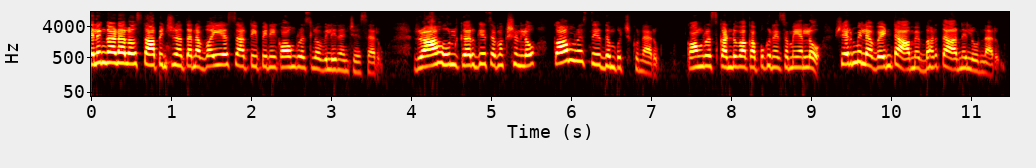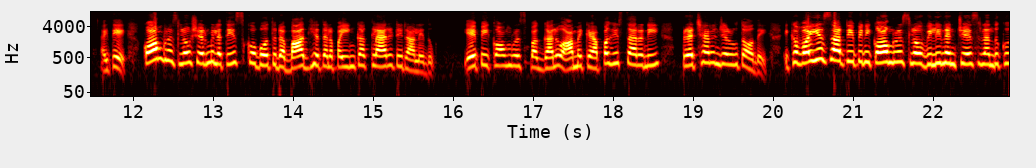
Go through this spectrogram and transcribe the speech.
తెలంగాణలో స్థాపించిన తన వైఎస్ఆర్టీపీని కాంగ్రెస్లో విలీనం చేశారు. రాహుల్ ఖర్గే సమక్షంలో కాంగ్రెస్ తీర్థం పుచ్చుకున్నారు. కాంగ్రెస్ కండువా కప్పుకునే సమయంలో షర్మిల వెంట ఆమె భర్త అనిల్ ఉన్నారు. అయితే కాంగ్రెస్లో షర్మిల తీసుకోబోతున్న బాధ్యతలపై ఇంకా క్లారిటీ రాలేదు. ఏపీ కాంగ్రెస్ పగ్గాలు ఆమెకి అప్పగిస్తారని ప్రచారం జరుగుతోంది. ఇక వైఎస్ఆర్టీపీని కాంగ్రెస్లో విలీనం చేసినందుకు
